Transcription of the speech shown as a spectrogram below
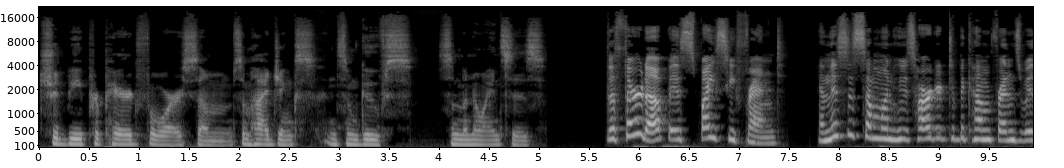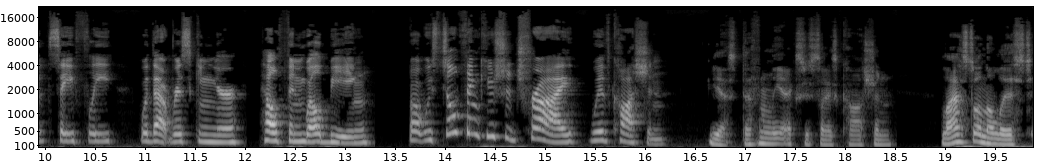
should be prepared for some some hijinks and some goofs, some annoyances. The third up is Spicy Friend. And this is someone who's harder to become friends with safely without risking your health and well being. But we still think you should try with caution. Yes, definitely exercise caution. Last on the list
